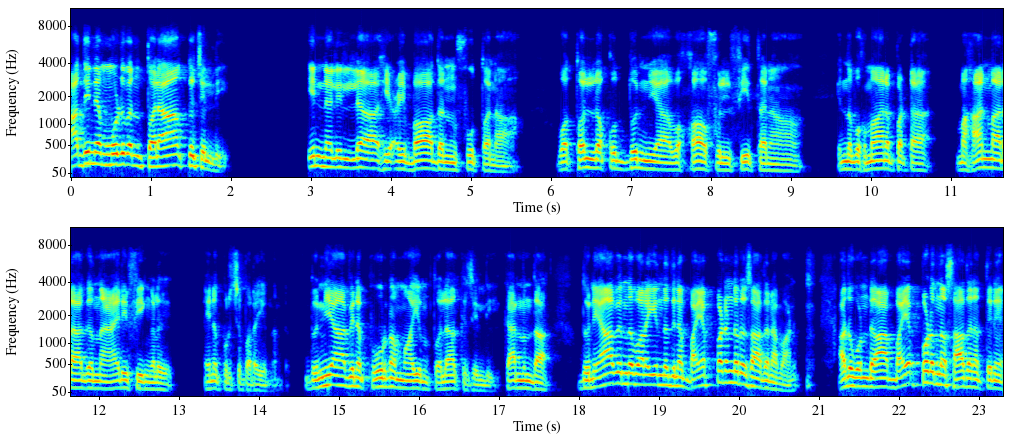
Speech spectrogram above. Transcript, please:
അതിനെ മുഴുവൻ തൊലാക്ക് ചൊല്ലി. ഇന്നലില്ലാഹി ഇബാദൻ ഫുത്തന എന്ന് ബഹുമാനപ്പെട്ട മഹാന്മാരാകുന്ന ആരിഫീങ്ങൾ അതിനെക്കുറിച്ച് പറയുന്നുണ്ട്. ദുനിയാവിനെ പൂർണമായും തൊലാക്ക് ചൊല്ലി. കാരണം എന്താ? ദുനിയാവ് എന്ന് പറയുന്നതിനെ ഭയപ്പെടേണ്ട ഒരു സാധനമാണ്. അതുകൊണ്ട് ആ ഭയപ്പെടുന്ന സാധനത്തിന്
